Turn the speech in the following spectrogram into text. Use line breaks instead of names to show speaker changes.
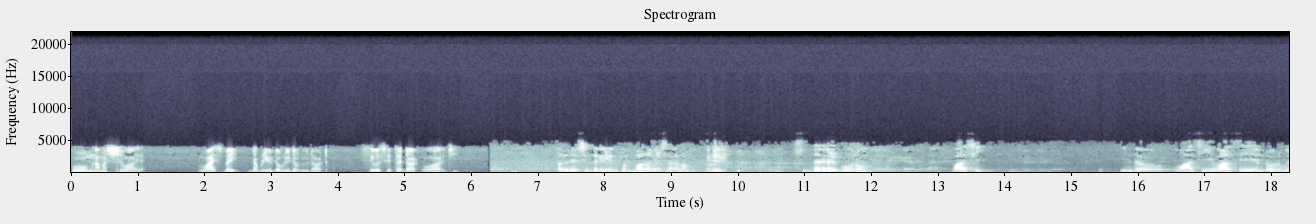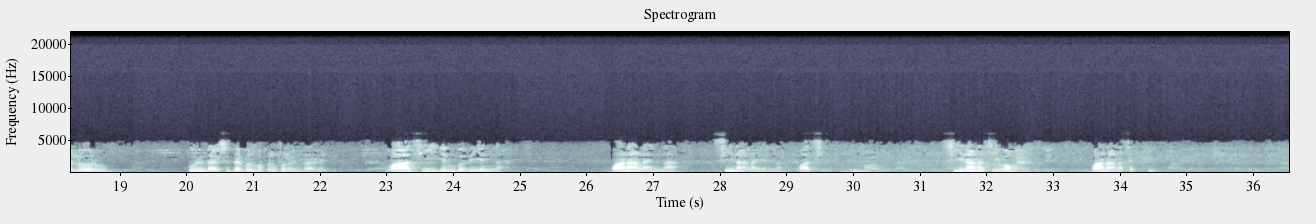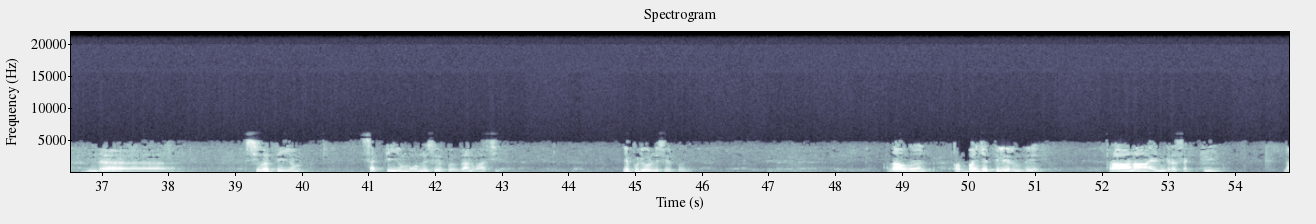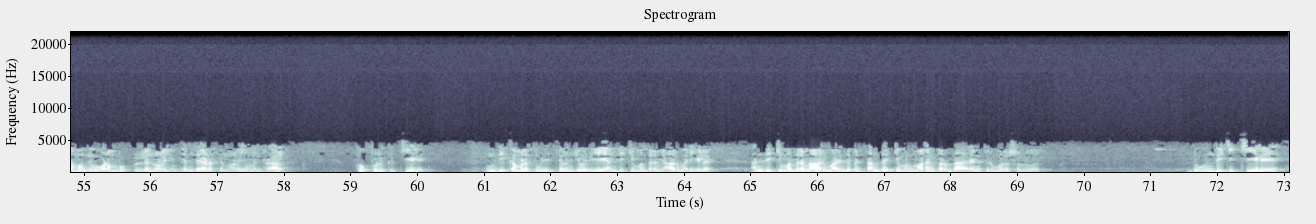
ஓம் நம சிவாய. Voice by W W W dot Sivasiddhar dot ORG
பதினேழு சித்தர்களின் பொற்பாதங்கள் சரணம். சித்தர்கள் கூறும் வாசி. இந்த வாசி வாசி என்றோரும் எல்லோரும் கூறுகின்றார்கள் சித்தர் பெருமக்களும் சொல்லுகின்றார்கள். வாசி என்பது என்ன? வானான என்ன? சீனான என்ன? வாசி. சீனான சிவம் வானான சக்தி. இந்த சிவத்தையும் சக்தியும் ஒன்று சேர்ப்பது தான் வாசி. எப்படி ஒன்று சேர்ப்பது? அதாவது பிரபஞ்சத்திலிருந்து பிராணா என்கிற சக்தி நமது உடம்புக்குள்ளே நுழையும். எந்த இடத்தில் நுழையும் என்றால் தொப்புளுக்கு கீழே. உந்தி கமலத்து உதித்தெழும் ஜோதியை அந்திக்கு மந்திரம் யாரும் அறிகலர் அந்திக்கு மந்திரம் யாரும் அறிந்த பின் தந்தைக்கு முன் மகன் பிறந்தாரன்னு திருமூலர் சொல்லுவார். இந்த உந்திக்கு கீழே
